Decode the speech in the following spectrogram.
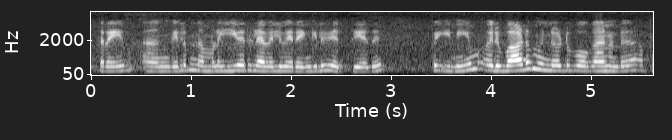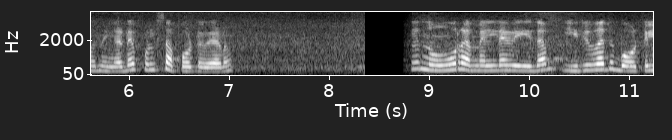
ഇത്രയും എങ്കിലും നമ്മൾ ഈ ഒരു ലെവൽ വരെയെങ്കിലും എത്തിയത്. അപ്പോൾ ഇനിയും ഒരുപാട് മുന്നോട്ട് പോകാനുണ്ട്. അപ്പോൾ നിങ്ങളുടെ ഫുൾ സപ്പോർട്ട് വേണം. നൂറ് എം എല്ലിന്റെ വീതം ഇരുപത് ബോട്ടിൽ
